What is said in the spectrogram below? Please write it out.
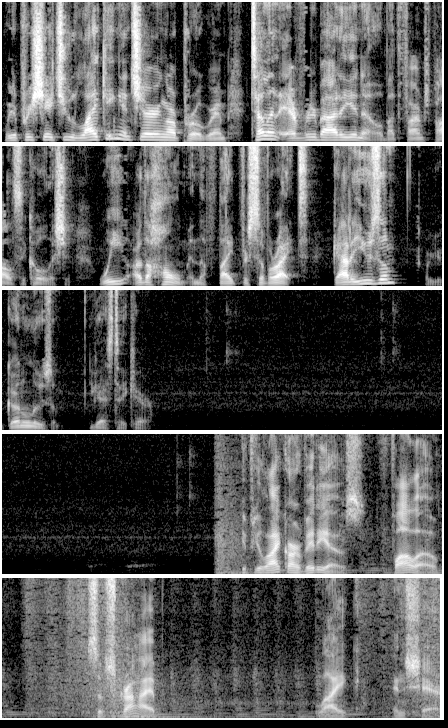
We appreciate you liking and sharing our program, telling everybody you know about the Firearms Policy Coalition. We are the home in the fight for civil rights. Got to use them or you're going to lose them. You guys take care. If you like our videos, follow, subscribe, like, and share.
